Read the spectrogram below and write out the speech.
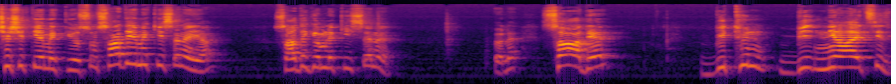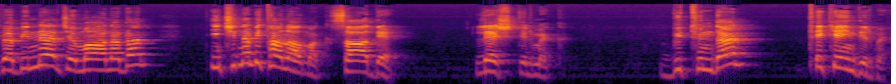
çeşitli yemek yiyorsun? Sade yemek yesene ya. Sade gömlek giysene. Öyle. Sade bütün bir nihayetsiz ve binlerce manadan içinden bir tane almak. Sade. Leştirmek. Bütünden teke indirmek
